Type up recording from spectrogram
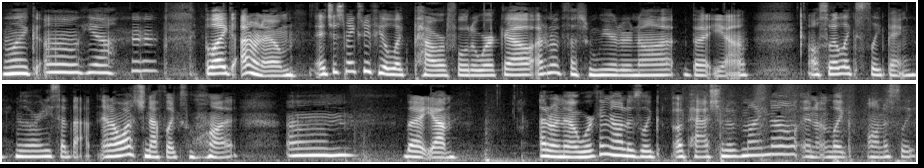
I'm like, oh, yeah. but, like, I don't know. It just makes me feel, like, powerful to work out. I don't know if that's weird or not, but yeah. Also, I like sleeping. I already said that. And I watch Netflix a lot. Um, but yeah. I don't know. Working out is, like, a passion of mine now. And I'm, like, honestly,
